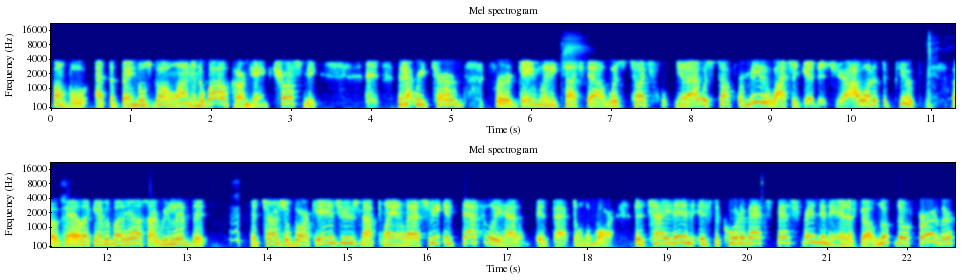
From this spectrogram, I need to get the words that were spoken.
fumble at the Bengals goal line in the wild card game. Trust me, that return for a game winning touchdown was touch you know that was tough for me to watch again this year. I wanted to puke okay like everybody else. I relived it. In terms of mark andrews not playing last week it definitely had an impact on lamar. The tight end is the quarterback's best friend in the nfl look no further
